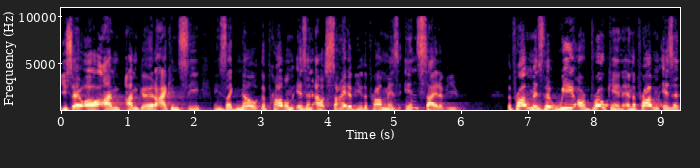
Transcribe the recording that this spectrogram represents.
You say, Oh, I'm, I'm good, I can see. And he's like, No, the problem isn't outside of you, the problem is inside of you. The problem is that we are broken, and the problem isn't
